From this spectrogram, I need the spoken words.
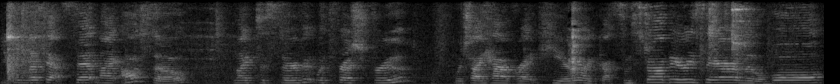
You can let that set. And I also like to serve it with fresh fruit, which I have right here. I've got some strawberries there, a little bowl.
